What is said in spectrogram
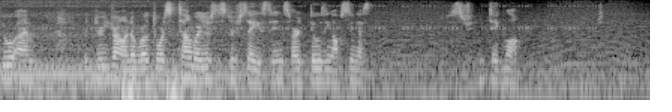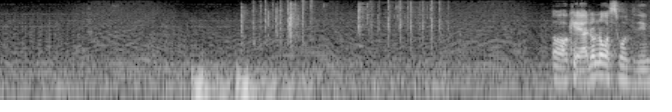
You're drunk on the road towards the town where your sister stays. Didn't start dozing off soon as this shouldn't take long. Oh, okay. I don't know what's going to do.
